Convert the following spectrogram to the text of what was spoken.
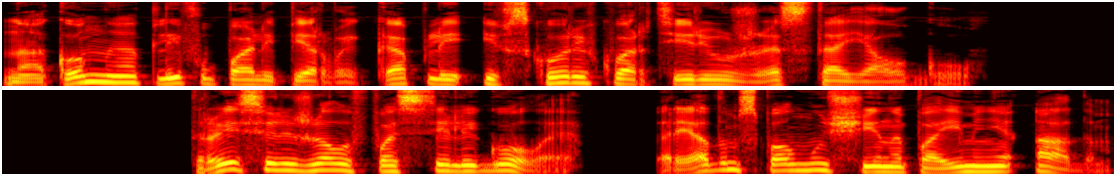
На оконный отлив упали первые капли, и вскоре в квартире уже стоял гул. Трейси лежала в постели голая. Рядом спал мужчина по имени Адам.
